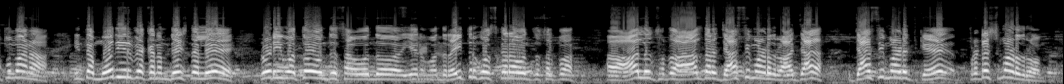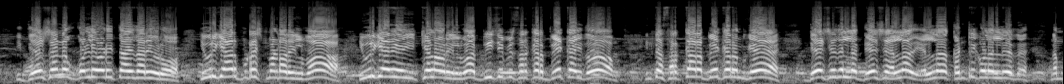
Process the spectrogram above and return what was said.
ಅಪಮಾನ. ಇಂಥ ಮೋದಿ ಇರಬೇಕಾ ನಮ್ಮ ದೇಶದಲ್ಲಿ? ನೋಡಿ, ಇವತ್ತು ಒಂದು ಸ ಒಂದು ಏನು, ಒಂದು ರೈತರಿಗೋಸ್ಕರ ಒಂದು ಸ್ವಲ್ಪ ಹಾಲು ಸ್ವಲ್ಪ ಹಾಲು ಥರ ಜಾಸ್ತಿ ಮಾಡಿದ್ರು. ಆ ಜಾ ಜಾಸ್ತಿ ಮಾಡೋದಕ್ಕೆ ಪ್ರೊಟೆಸ್ಟ್ ಮಾಡಿದ್ರು. ಈ ದೇಶನ ಕೊಳ್ಳೆ ಹೊಡಿತಾ ಇದ್ದಾರೆ ಇವರು. ಇವ್ರಿಗೆ ಯಾರು ಪ್ರೊಟೆಸ್ಟ್ ಮಾಡೋರಿಲ್ವಾ? ಇವ್ರಿಗೆ ಯಾರು ಕೇಳೋರಿಲ್ವಾ? ಬಿ ಜೆ ಪಿ ಸರ್ಕಾರ ಬೇಕಾ ಇದು? ಇಂಥ ಸರ್ಕಾರ ಬೇಕಾ ನಮಗೆ? ದೇಶದಲ್ಲ, ದೇಶ ಎಲ್ಲ ಎಲ್ಲ ಕಂಟ್ರಿಗಳಲ್ಲಿ ನಮ್ಮ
